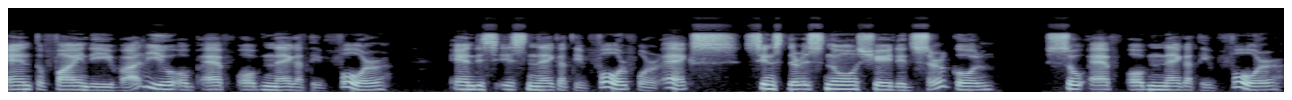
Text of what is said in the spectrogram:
And to find the value of f of negative 4, and this is negative 4 for x, since there is no shaded circle, so f of negative 4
